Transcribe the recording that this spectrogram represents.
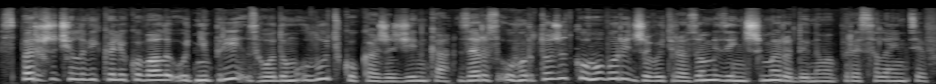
Спершу чоловіка лікували у Дніпрі, згодом у Луцьку, каже жінка. Зараз у гуртожитку, говорить, живуть разом із іншими родинами переселенців.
